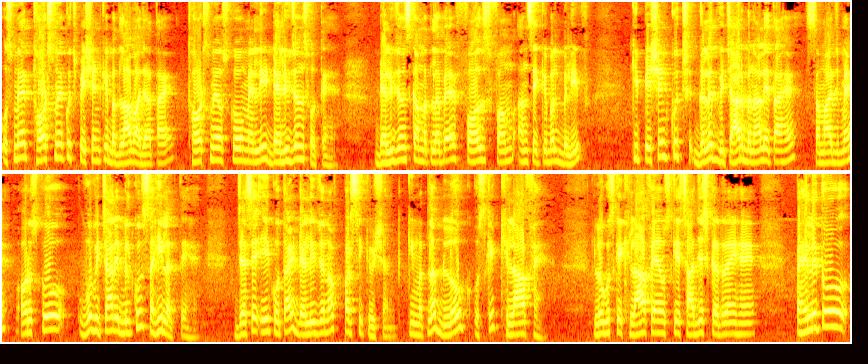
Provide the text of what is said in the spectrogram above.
उसमें थॉट्स में कुछ पेशेंट के बदलाव आ जाता है। थॉट्स में उसको मेनली डेल्यूजन्स होते हैं। डेल्यूजन्स का मतलब है फॉल्स फ्रॉम अनसेकेबल बिलीफ कि पेशेंट कुछ गलत विचार बना लेता है समाज में और उसको वो विचार बिल्कुल सही लगते हैं। जैसे एक होता है डेलीजन ऑफ़ परसिक्यूशन कि मतलब लोग उसके खिलाफ हैं। लोग उसके खिलाफ हैं, उसके साजिश कर रहे हैं। पहले तो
